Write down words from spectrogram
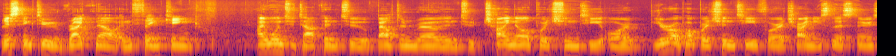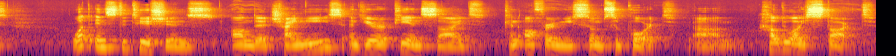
listening to you right now and thinking, I want to tap into Belt and Road, into China opportunity or Europe opportunity for our Chinese listeners. What institutions on the Chinese and European side can offer me some support? Um, how do I start?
